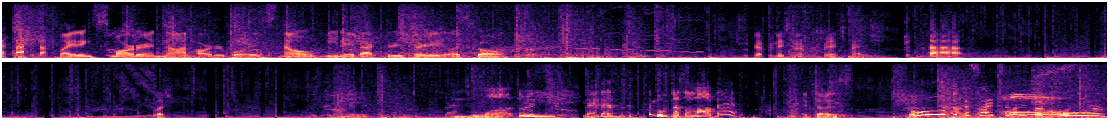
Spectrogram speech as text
Fighting smarter and not harder, boys. Now Mine back 3-3. Let's go. True definition of revenge match. Bless you. Big counter hit. Back to one, three. Man, that, that move does a lot of damage. It does. Oh, but the side Oh.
